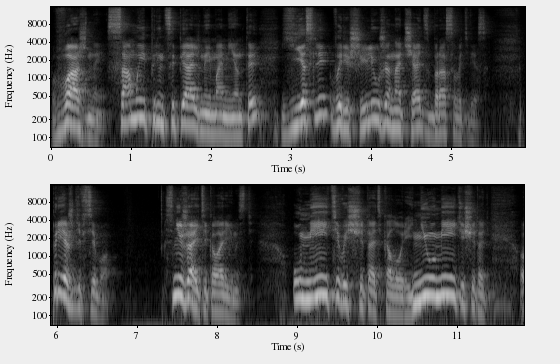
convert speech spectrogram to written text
важные, самые принципиальные моменты, если вы решили уже начать сбрасывать вес. Прежде всего, Снижайте калорийность. Умеете вы считать калории, не умеете считать. Э,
